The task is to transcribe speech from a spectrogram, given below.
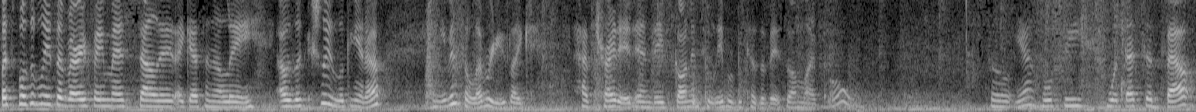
But supposedly it's a very famous salad, I guess, in LA. I was actually looking it up, and even celebrities like have tried it and they've gone into labor because of it. So I'm like, oh. So yeah, we'll see what that's about.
